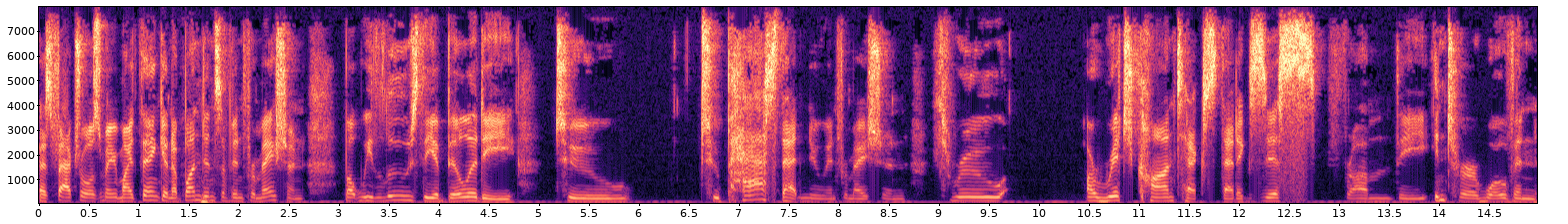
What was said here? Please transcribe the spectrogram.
as factual as we might think, an abundance of information, but we lose the ability to to pass that new information through a rich context that exists from the interwoven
